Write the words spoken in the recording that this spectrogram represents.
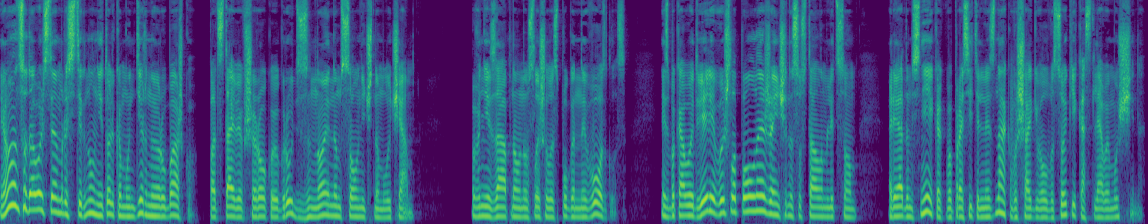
И он с удовольствием расстегнул не только мундирную рубашку, подставив широкую грудь знойным солнечным лучам. Внезапно он услышал испуганный возглас. Из боковой двери вышла полная женщина с усталым лицом. Рядом с ней, как вопросительный знак, вышагивал высокий костлявый мужчина.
